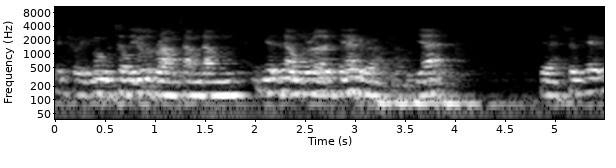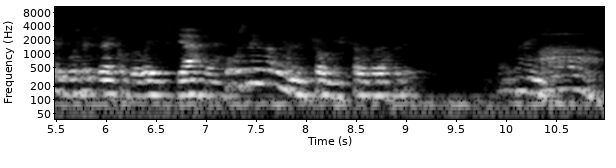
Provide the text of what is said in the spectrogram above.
literally moved to the other brown town down yeah, the- down the road, the yeah. round town. Yeah, Yeah, so yeah, it was literally there a couple of weeks. Yeah. yeah. What was the name of that woman in trouble used to tell everybody off? Was it? What was her name? Ah,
